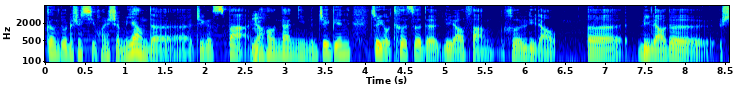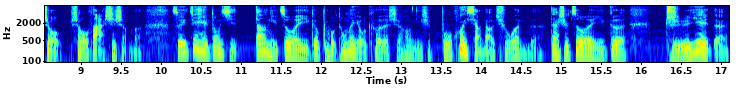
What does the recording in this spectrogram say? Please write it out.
更多的是喜欢什么样的这个 SPA？然后，那你们这边最有特色的理疗房和理疗呃理疗的手手法是什么？所以这些东西，当你作为一个普通的游客的时候，你是不会想到去问的。但是作为一个职业的。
